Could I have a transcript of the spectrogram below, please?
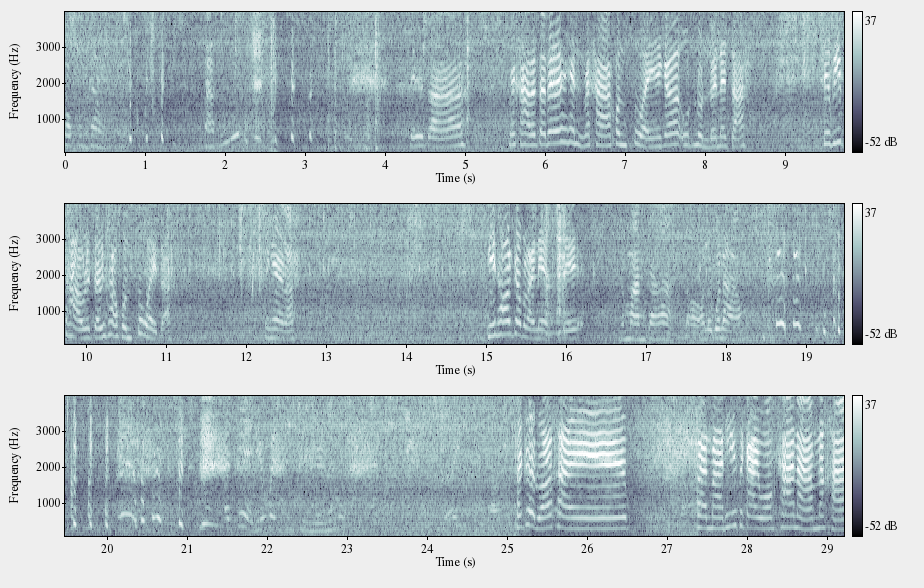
ขอบคุณค่ะ สาธุ เดี๋ยวจ้าแม่ค้าเราจะได้เห็นแม่ค้าคนสวยก็อุดหนุนด้วยนะจ๊ะชื่อพี่เผานะจ๊ะพี่เผาคนสวยจ้ะเป็นไงล่ะนี่ทอดกับอะไรเนี่ยเจ๊น้ำมันจ้าอ๋อนึกว่าน้ไอ้เก๋นี่เป็นจริงๆเลยนะเนี่ยำถ้าเกิดว่าใครผ่านมาที่สกายวอล์กท่าน้ำนะคะ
